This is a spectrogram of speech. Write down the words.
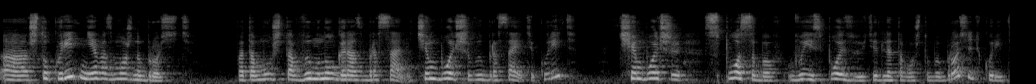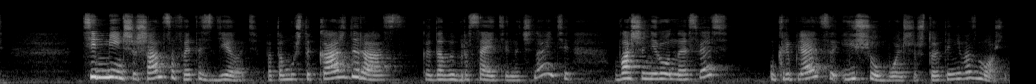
э, что курить невозможно бросить. Потому что вы много раз бросали. Чем больше вы бросаете курить, чем больше способов вы используете для того, чтобы бросить курить, тем меньше шансов это сделать. Потому что каждый раз, когда вы бросаете и начинаете, ваша нейронная связь укрепляется еще больше, что это невозможно.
